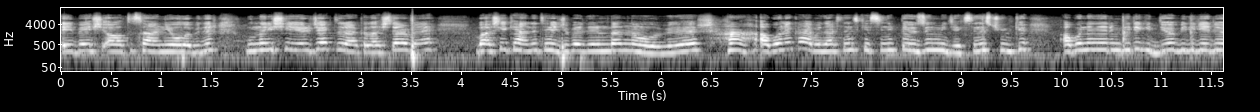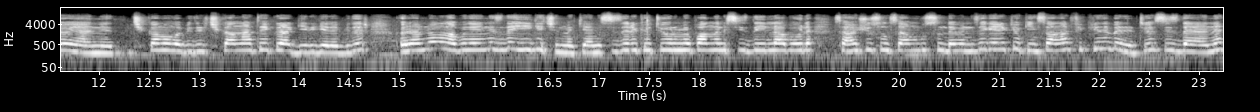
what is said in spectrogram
5-6 saniye olabilir. Bunlar işe yarayacaktır arkadaşlar ve Başka kendi tecrübelerimden ne olabilir? Ha, abone kaybederseniz kesinlikle üzülmeyeceksiniz. Çünkü abonelerin biri gidiyor, biri geliyor yani. Çıkan olabilir, çıkanlar tekrar geri gelebilir. Önemli olan abonelerinizle iyi geçinmek. Yani sizlere kötü yorum yapanları siz de illa böyle sen şusun, sen busun demenize gerek yok. İnsanlar fikrini belirtiyor. Siz de yani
